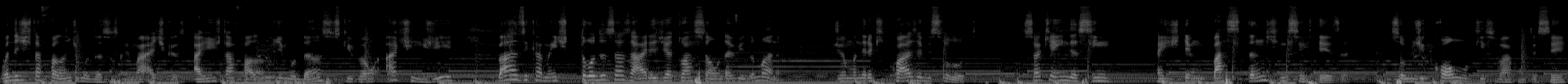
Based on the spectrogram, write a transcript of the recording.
quando a gente está falando de mudanças climáticas, a gente está falando de mudanças que vão atingir basicamente todas as áreas de atuação da vida humana, de uma maneira que quase absoluta. Só que ainda assim, a gente tem bastante incerteza sobre de como que isso vai acontecer,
